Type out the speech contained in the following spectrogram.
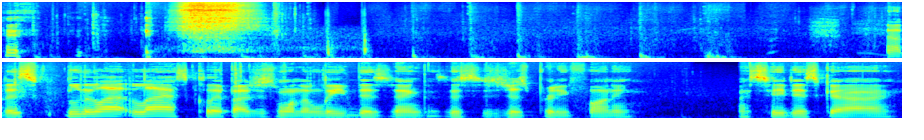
now this last clip, I just want to leave this in because this is just pretty funny. I see this guy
